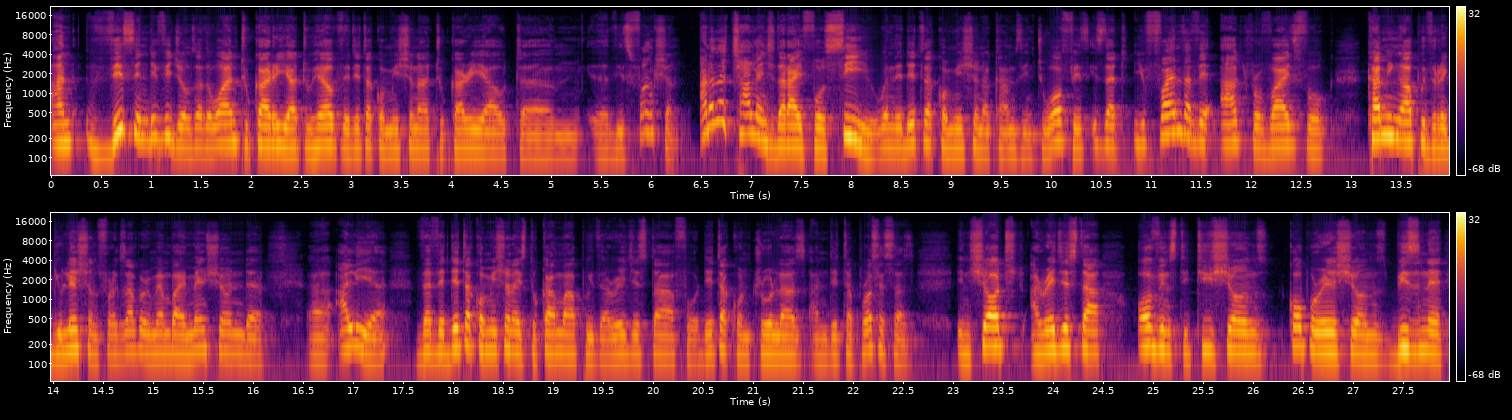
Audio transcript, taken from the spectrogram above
and these individuals are the one to carry out to help the data commissioner to carry out um, uh, this function. Another challenge that I foresee when the data commissioner comes into office is that you find that the act provides for coming up with regulations. For example, remember I mentioned uh, uh, earlier that the data commissioner is to come up with a register for data controllers and data processors. In short, a register of institutions, corporations, business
